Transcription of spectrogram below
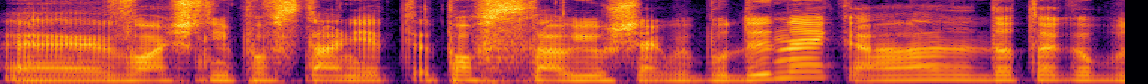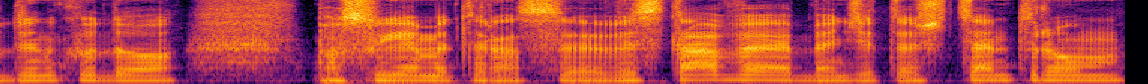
e, właśnie powstanie, powstał już jakby budynek, a do tego budynku do, pasujemy teraz wystawę, będzie będzie też centrum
